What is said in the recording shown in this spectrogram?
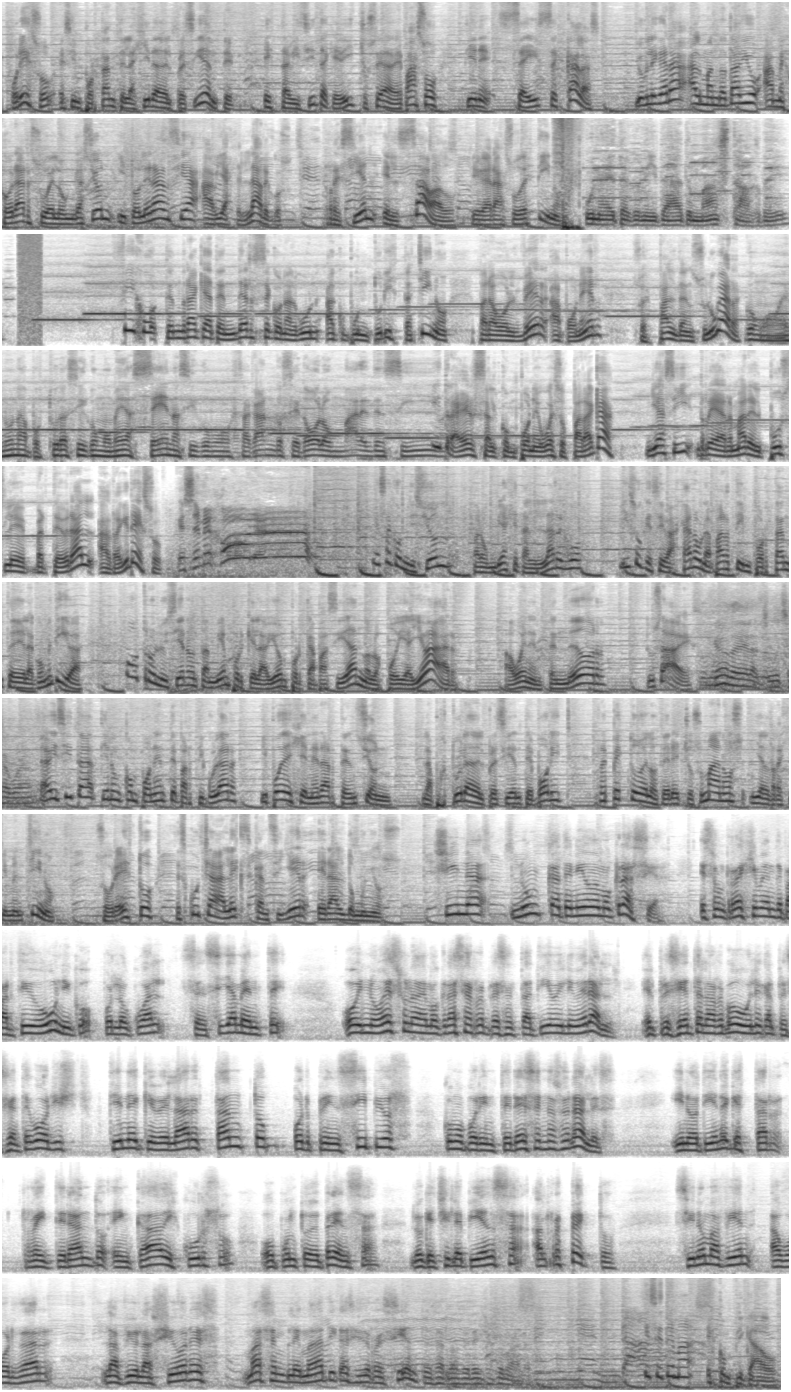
Por eso es importante la gira del presidente. Esta visita, que dicho sea de paso, tiene seis escalas y obligará al mandatario a mejorar su elongación y tolerancia a viajes largos. Recién el sábado llegará a su destino. Una eternidad más tarde. Fijo tendrá que atenderse con algún acupunturista chino para volver a poner su espalda en su lugar como en una postura así como media cena, así como sacándose todos los males de encima. y traerse al compone huesos para acá y así rearmar el puzzle vertebral al regreso. ¡Que se mejore! Esa condición para un viaje tan largo hizo que se bajara una parte importante de la comitiva. Otros lo hicieron también porque el avión por capacidad no los podía llevar. A buen entendedor, tú sabes. La visita tiene un componente particular y puede generar tensión. La postura del presidente Boric respecto de los derechos humanos y el régimen chino. Sobre esto, escucha al ex canciller Heraldo Muñoz. China nunca ha tenido democracia. Es un régimen de partido único, por lo cual, sencillamente, hoy no es una democracia representativa y liberal. El presidente de la República, el presidente Boric, tiene que velar tanto por principios como por intereses nacionales y no tiene que estar reiterando en cada discurso o punto de prensa lo que Chile piensa al respecto, sino más bien abordar las violaciones más emblemáticas y recientes a los derechos humanos. Ese tema es complicado.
